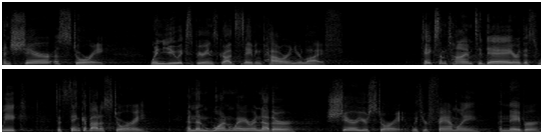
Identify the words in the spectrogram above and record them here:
and share a story when you experience God's saving power in your life. Take some time today or this week to think about a story, and then one way or another, share your story with your family, a neighbor,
